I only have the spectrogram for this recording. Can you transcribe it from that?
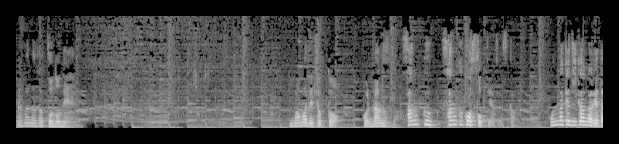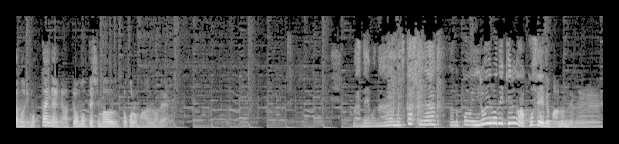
なかなかこのね、今までちょっと、これ何ですかサンク、サンクコストってやつですか？こんだけ時間かけたのにもったいないなって思ってしまうところもあるので。まあでもな、難しいな。あの、このいろいろできるのが個性でもあるんでね。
